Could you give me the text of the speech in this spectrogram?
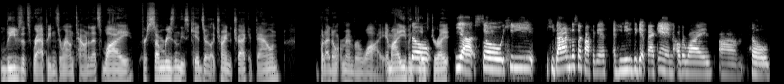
leaves its wrappings around town, and that's why, for some reason, these kids are like trying to track it down. But I don't remember why. Am I even close to right? Yeah, so he he got out of the sarcophagus and he needed to get back in, otherwise, um, he'll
